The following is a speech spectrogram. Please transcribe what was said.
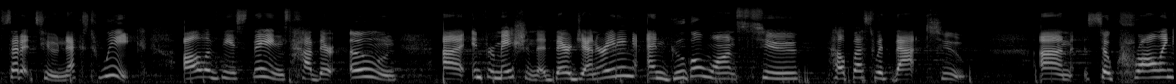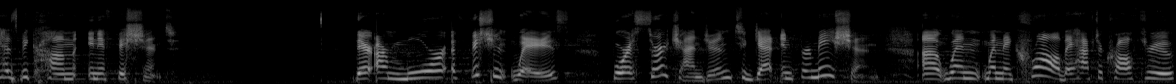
set it to next week. All of these things have their own uh, information that they're generating, and Google wants to help us with that too. Um, so crawling has become inefficient. There are more efficient ways for a search engine to get information. Uh, when, when they crawl, they have to crawl through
